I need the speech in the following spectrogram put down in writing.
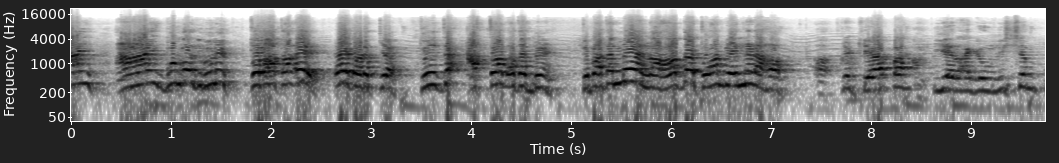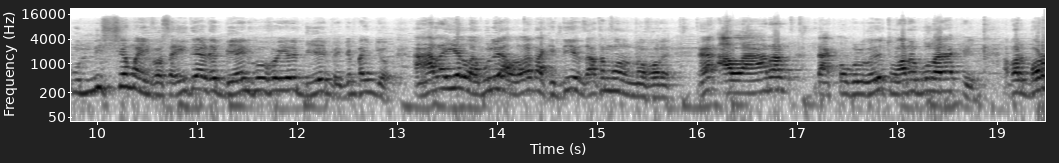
আই আই ভুল করে দিবি তোর আতা এ এ গড়কিয়া তুই যা আত্মা বাদাম নে। তুই বাদাম নে না হদ তোমার বেন না রাখ। যে খেয়াপা ইয়ার আগে উনিশশো উনিশশো মাই গছা। এই যে বিয়াইন হো হয়ে বিয়ে বেগে পাইন আর ইয়ার লাবুলি আল্লাহ ডাকি দিয়ে যাতে মরণ ন করে। হ্যাঁ আল্লাহ আর ডাক কবল করে তোমার বলা রাখি আবার বড়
